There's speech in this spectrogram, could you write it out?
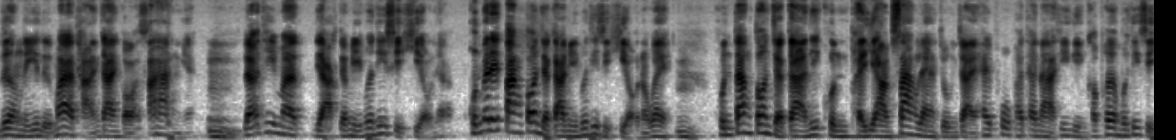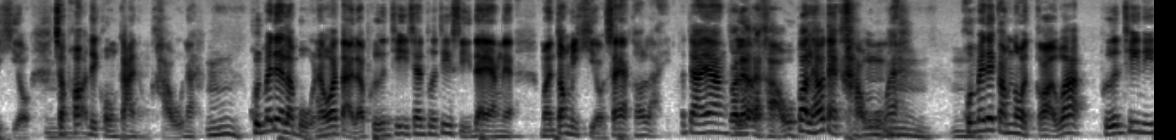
เรื่องนี้หรือมาตรฐานการก่อสร้างเงี้ยอืมแล้วที่มาอยากจะมีพื้นที่สีเขียวเนี่ยคุณไม่ได้ตั้งต้นจากการมีพื้นที่สีเขียวนะเว้ยอืมคุณตั้งต้นจากการที่คุณพยายามสร้างแรงจูงใจ ให้ผู้พัฒนาที่ดินเขาเพิ่มพื้นที่สีเขียวอืมเฉพาะในโครงการของเขานะอืมคุณไม่ได้ระบุนะว่าแต่ละพื้นที่เช่นพื้นที่สีแดงเนี่ยมันต้องมีเขียวแทรกเท่าไหร่เข้าใจยังก็แล้วแต่เขาก็แล้วแต่เขาไงอืมคุณไม่ได้กำหนดก่อนว่าพื้นที่นี้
